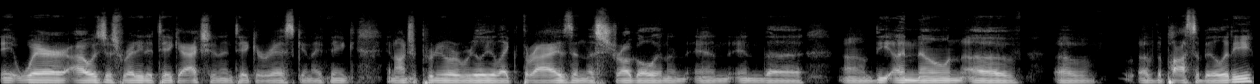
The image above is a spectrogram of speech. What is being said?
where I was just ready to take action and take a risk. And I think an entrepreneur really like thrives in the struggle and and in the um, the unknown of of of the possibility.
